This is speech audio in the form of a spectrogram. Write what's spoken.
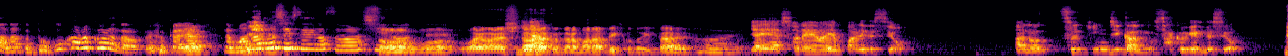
はなんかどこから来るんだろうというか、ね。いや学ぶ姿勢が素晴らしいなって。もう我々は篠原君から学ぶべきことがいっぱいあるよ。はい。いやいやそれはやっぱあれですよ。あの通勤時間の削減ですよ。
